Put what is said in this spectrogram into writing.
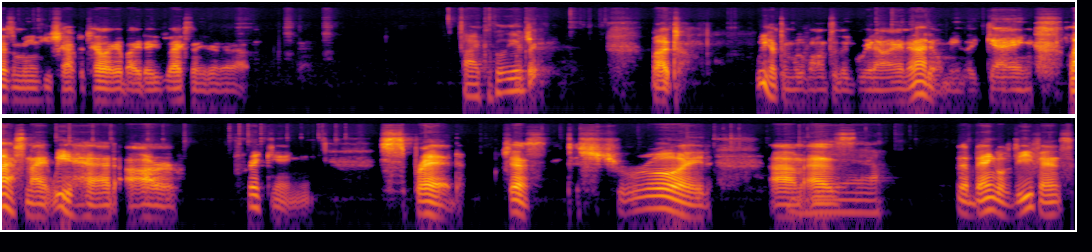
doesn't mean he should have to tell everybody that he's vaccinated or not. I completely agree. but we have to move on to the gridiron, and I don't mean the gang. Last night we had our freaking spread just destroyed. Um, as Yeah. the Bengals defense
